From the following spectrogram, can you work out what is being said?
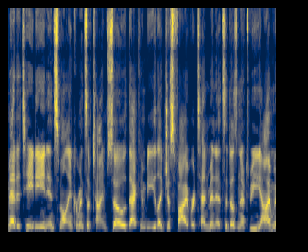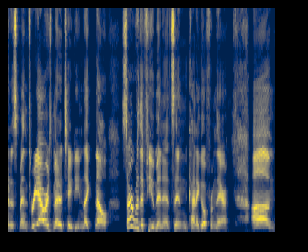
meditating in small increments of time. So that can be like just five or 10 minutes. It doesn't have to be, I'm going to spend three hours meditating. Like, no, start with a few minutes and kind of go from there. Um,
